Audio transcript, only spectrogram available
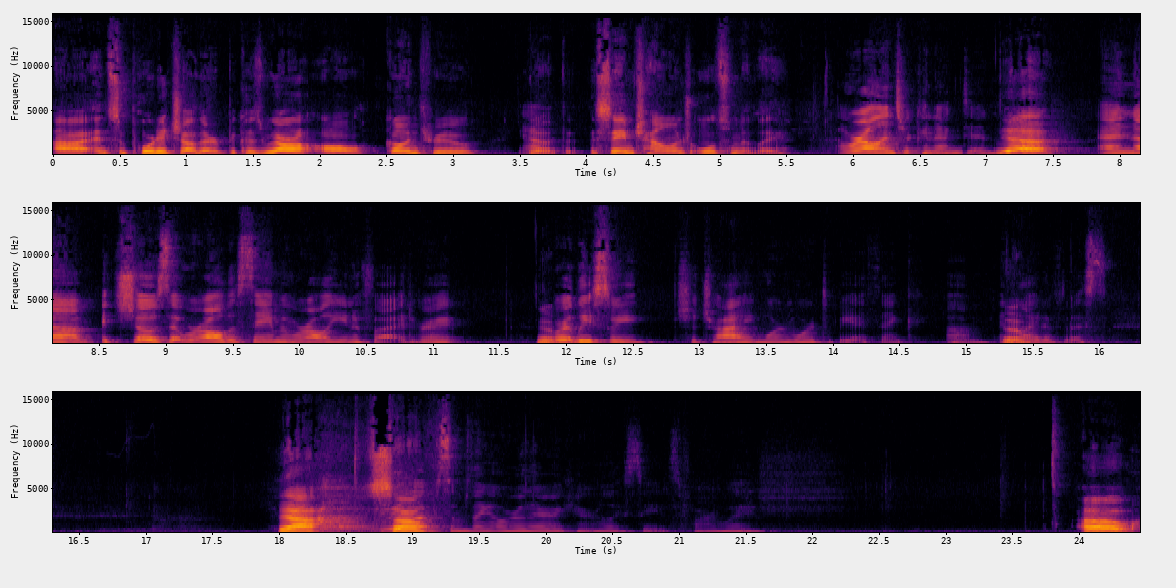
uh, and support each other because we are all going through you know, the, the same challenge ultimately. And we're all interconnected. Yeah. And um, it shows that we're all the same and we're all unified, right? Yeah. Or at least we should try more and more to be, I think, um, in Yeah. light of this. Yeah. Do So. you have something over there? I can't really see. It's far away. Oh,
